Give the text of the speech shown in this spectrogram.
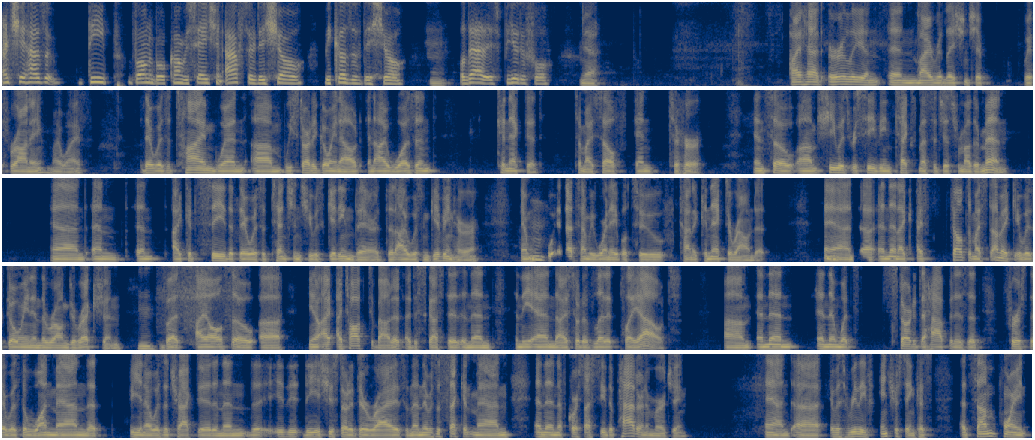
actually has a deep, vulnerable conversation after the show because of this show. Mm. Well, that is beautiful. Yeah. I had early in, in my relationship with Ronnie, my wife, there was a time when um, we started going out and I wasn't connected to myself and to her. And so um, she was receiving text messages from other men. And and and I could see that there was attention she was getting there that I wasn't giving her. And mm. at that time, we weren't able to kind of connect around it. Mm. And uh, and then I, I felt in my stomach it was going in the wrong direction. Mm. But I also, uh, you know, I, I talked about it, I discussed it, and then in the end, I sort of let it play out. Um, and then and then what's started to happen is that first there was the one man that you know was attracted and then the, the, the issue started to arise and then there was a second man and then of course i see the pattern emerging. And uh, it was really interesting because at some point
